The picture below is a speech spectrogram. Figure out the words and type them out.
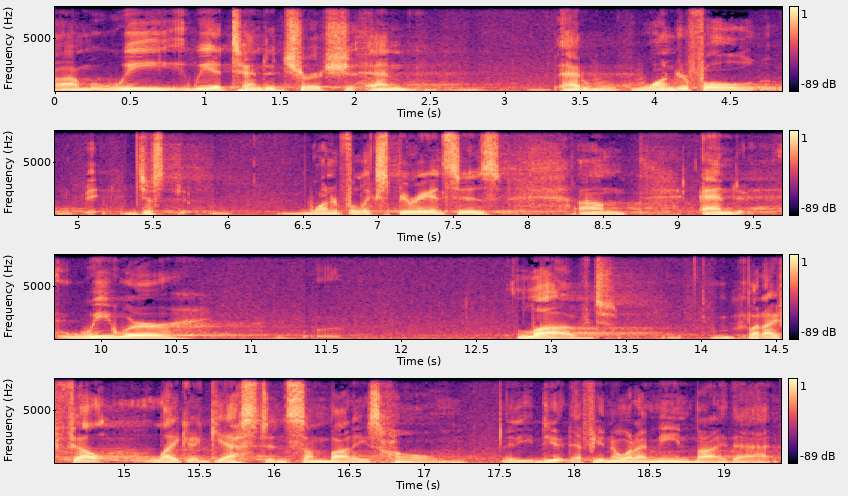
um, we, we attended church and had wonderful, just wonderful experiences. Um, and we were loved, but I felt like a guest in somebody's home. If you know what I mean by that,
